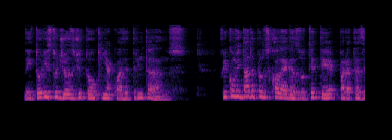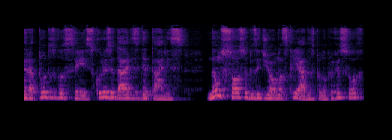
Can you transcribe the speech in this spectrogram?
leitor e estudioso de Tolkien há quase 30 anos. Fui convidado pelos colegas do TT para trazer a todos vocês curiosidades e detalhes, não só sobre os idiomas criados pelo professor,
